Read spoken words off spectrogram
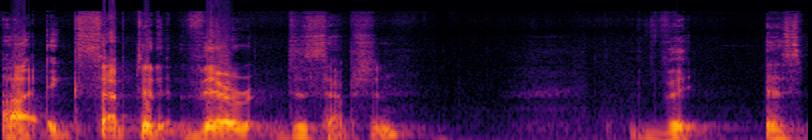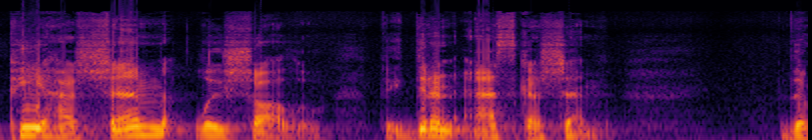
uh, accepted their deception. The as Hashem leishalu. They didn't ask Hashem. The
